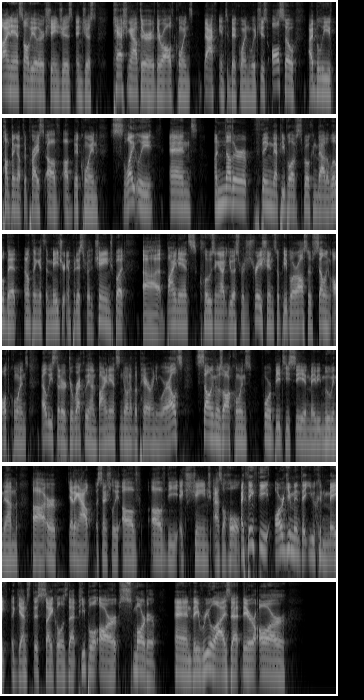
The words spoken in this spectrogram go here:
Binance and all the other exchanges and just cashing out their their altcoins back into Bitcoin, which is also, I believe, pumping up the price of, of Bitcoin slightly. And another thing that people have spoken about a little bit, I don't think it's a major impetus for the change, but uh, Binance closing out US registration. So people are also selling altcoins, at least that are directly on Binance and don't have a pair anywhere else, selling those altcoins for BTC and maybe moving them uh, or getting out essentially of of the exchange as a whole. I think the argument that you could make against this cycle is that people are smarter and they realize that there are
